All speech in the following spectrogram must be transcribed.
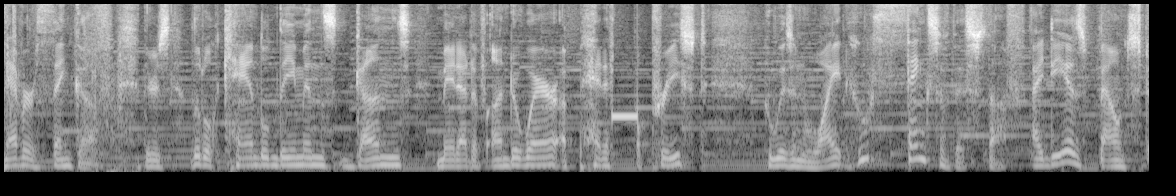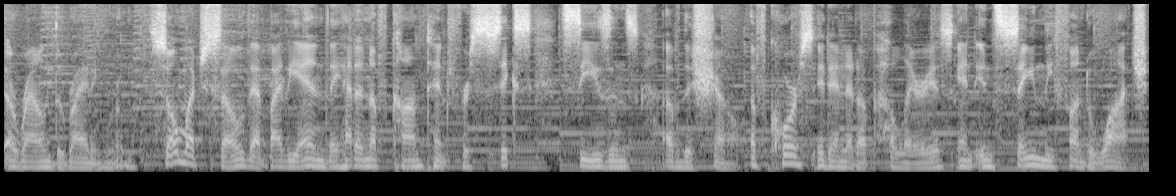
never think of. There's little candle demons, guns made out of underwear, a pedophile priest who is in white. Who thinks of this stuff? Ideas bounced around the writing room, so much so that by the end they had enough content for six seasons of the show. Of course, it ended up hilarious and insanely fun to watch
